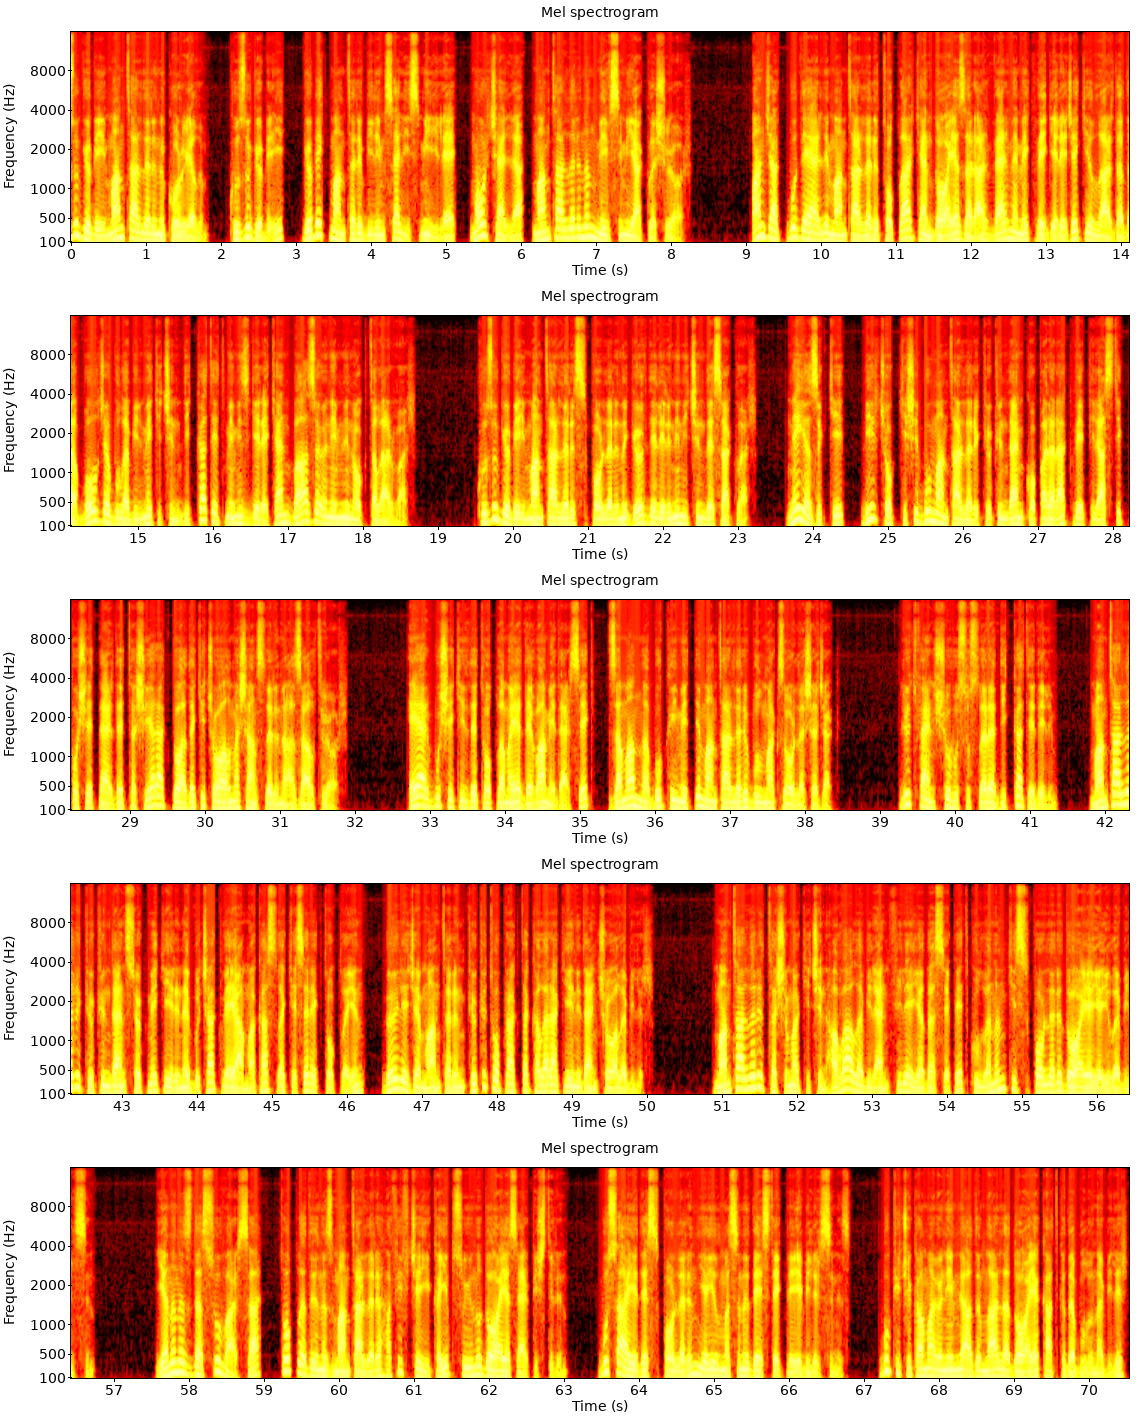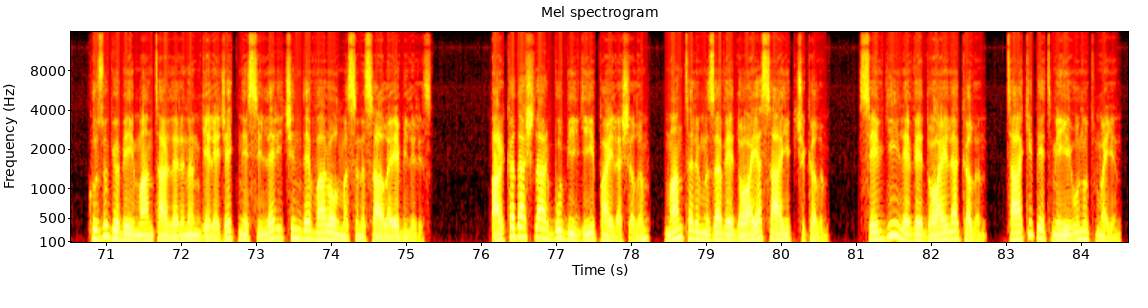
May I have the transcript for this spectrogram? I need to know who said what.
Speaker 1: Kuzu göbeği mantarlarını koruyalım. Kuzu göbeği, göbek mantarı bilimsel ismi ile, Morchella, mantarlarının mevsimi yaklaşıyor. Ancak bu değerli mantarları toplarken doğaya zarar vermemek ve gelecek yıllarda da bolca bulabilmek için dikkat etmemiz gereken bazı önemli noktalar var. Kuzu göbeği mantarları sporlarını gövdelerinin içinde saklar. Ne yazık ki, birçok kişi bu mantarları kökünden kopararak ve plastik poşetlerde taşıyarak doğadaki çoğalma şanslarını azaltıyor. Eğer bu şekilde toplamaya devam edersek, zamanla bu kıymetli mantarları bulmak zorlaşacak. Lütfen şu hususlara dikkat edelim. Mantarları kökünden sökmek yerine bıçak veya makasla keserek toplayın, böylece mantarın kökü toprakta kalarak yeniden çoğalabilir. Mantarları taşımak için hava alabilen file ya da sepet kullanın ki sporları doğaya yayılabilsin. Yanınızda su varsa, topladığınız mantarları hafifçe yıkayıp suyunu doğaya serpiştirin. Bu sayede sporların yayılmasını destekleyebilirsiniz. Bu küçük ama önemli adımlarla doğaya katkıda bulunabilir, kuzu göbeği mantarlarının gelecek nesiller için de var olmasını sağlayabiliriz. Arkadaşlar bu bilgiyi paylaşalım, mantarımıza ve doğaya sahip çıkalım. Sevgiyle ve doğayla kalın. Takip etmeyi unutmayın.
